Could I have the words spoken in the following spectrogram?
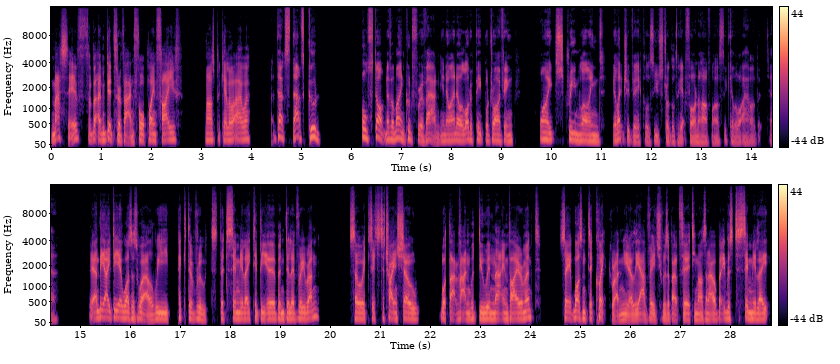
massive, but I'm good for a van, 4.5 miles per kilowatt hour. That's that's good. Full stop. Never mind good for a van. You know, I know a lot of people driving quite streamlined electric vehicles who struggle to get four and a half miles to kilowatt hour. But uh, and the idea was as well, we picked a route that simulated the urban delivery run. So it's it's to try and show what that van would do in that environment. So it wasn't a quick run. You know, the average was about 30 miles an hour, but it was to simulate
